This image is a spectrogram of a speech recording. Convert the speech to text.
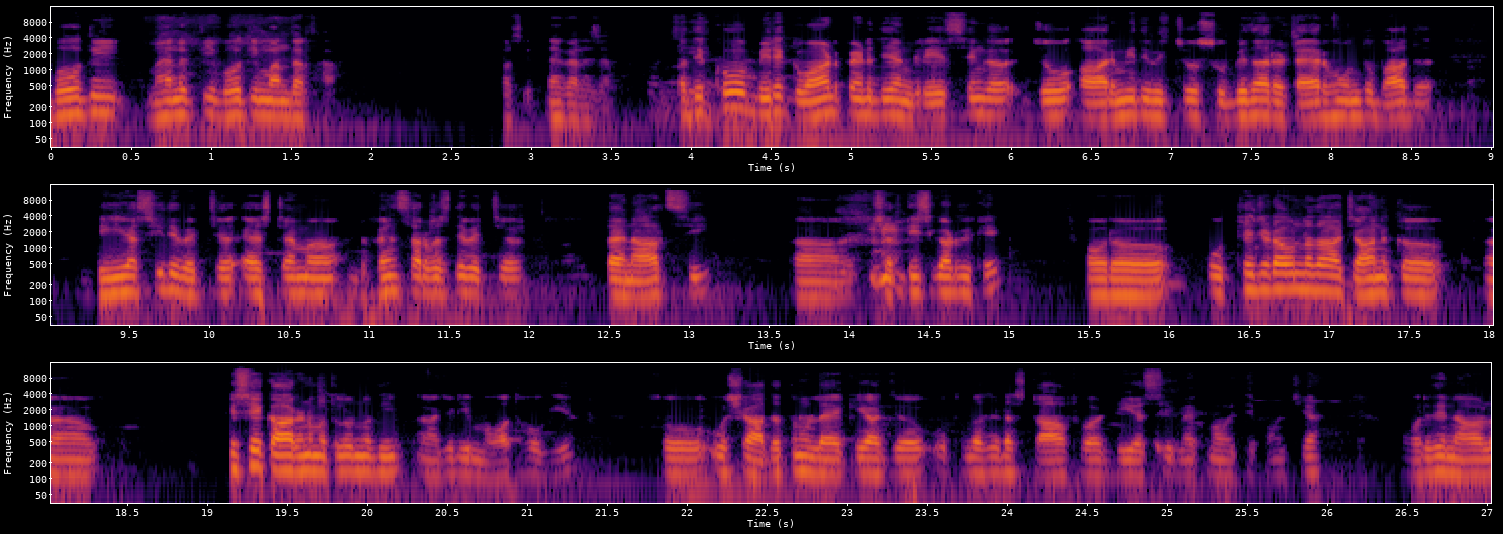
बहुत ही मेहनती बहुत ही ईमानदार था बस इतना कहना चाहता हूं। ਆ ਦੇਖੋ ਮੇਰੇ ਗਵਾਂਢ ਪਿੰਡ ਦੇ ਅੰਗਰੇਜ਼ ਸਿੰਘ ਜੋ ਆਰਮੀ ਦੇ ਵਿੱਚੋਂ ਸੂਬੇਦਾਰ ਰਿਟਾਇਰ ਹੋਣ ਤੋਂ ਬਾਅਦ ਡੀਐਸਸੀ ਦੇ ਵਿੱਚ ਇਸ ਟਾਈਮ ਡਿਫੈਂਸ ਸਰਵਿਸ ਦੇ ਵਿੱਚ ਤਾਇਨਾਤ ਸੀ ਅਹ ਛੱਤੀਸਗੜ੍ਹ ਵਿਖੇ ਔਰ ਉੱਥੇ ਜਿਹੜਾ ਉਹਨਾਂ ਦਾ ਅਚਾਨਕ ਅਹ, ਕਿਸੇ ਕਾਰਨ ਮਤਲਬ ਉਹਨਾਂ ਦੀ ਅਹ, ਜਿਹੜੀ ਮੌਤ ਹੋ ਗਈ ਆ ਸੋ ਉਹ ਸ਼ਹਾਦਤ ਨੂੰ ਲੈ ਕੇ ਅੱਜ ਉੱਥੋਂ ਦਾ ਜਿਹੜਾ ਸਟਾਫ ਡੀਐਸਸੀ ਮਹਿਕਮਾ ਇੱਥੇ ਪਹੁੰਚਿਆ ਔਰ ਇਹਦੇ ਨਾਲ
